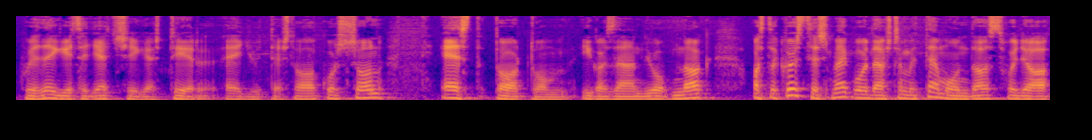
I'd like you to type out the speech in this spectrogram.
hogy az egész egy egységes tér együttest alkosson, ezt tartom igazán jobbnak. Azt a köztes megoldást, amit te mondasz, hogy a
